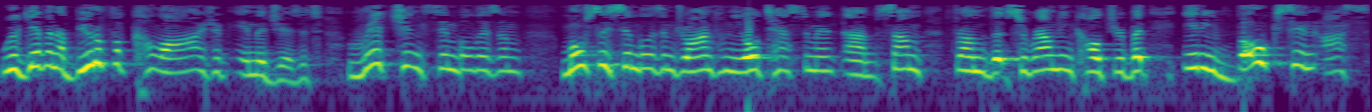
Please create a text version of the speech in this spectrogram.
we're given a beautiful collage of images. It's rich in symbolism, mostly symbolism drawn from the Old Testament, um, some from the surrounding culture, but it evokes in us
